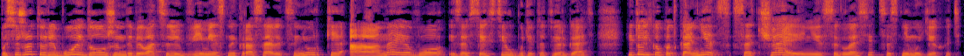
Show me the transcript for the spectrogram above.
По сюжету Рябой должен добиваться любви местной красавицы Нюрки, а она его изо всех сил будет отвергать. И только под конец, с отчаяния, согласится с ним уехать.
